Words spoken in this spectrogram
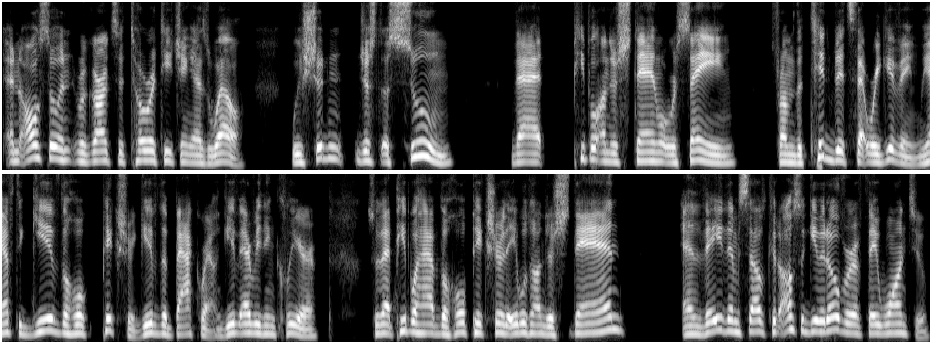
and also in regards to Torah teaching as well. We shouldn't just assume that people understand what we're saying from the tidbits that we're giving. We have to give the whole picture, give the background, give everything clear so that people have the whole picture, they're able to understand and they themselves could also give it over if they want to.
